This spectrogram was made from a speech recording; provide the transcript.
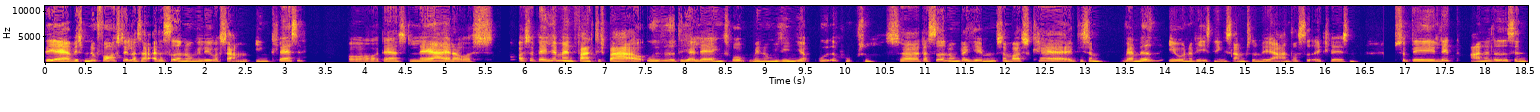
det er, hvis man nu forestiller sig, at der sidder nogle elever sammen i en klasse, og deres lærer er der også. Og så vælger man faktisk bare at udvide det her læringsrum med nogle linjer ud af huset, så der sidder nogen derhjemme, som også kan ligesom, være med i undervisningen samtidig med, at andre sidder i klassen. Så det er lidt anderledes end,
